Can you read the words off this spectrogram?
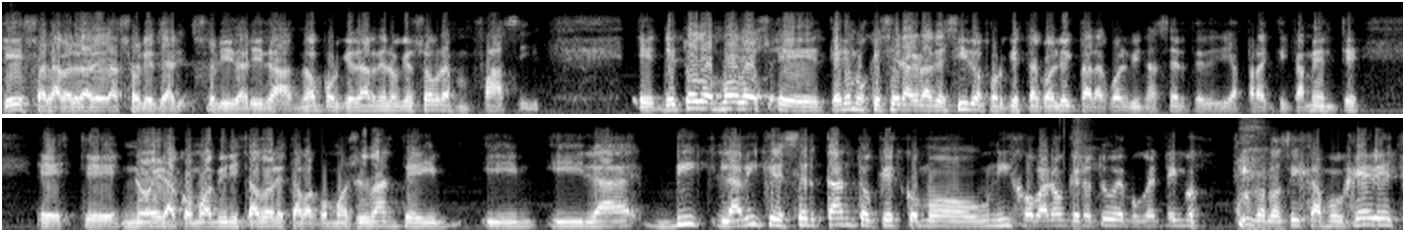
Que esa es la verdadera solidaridad, ¿no? Porque dar de lo que sobra es fácil. Eh, de todos modos, eh, tenemos que ser agradecidos porque esta colecta a la cual vine a hacer, te diría prácticamente, este, no era como administrador, estaba como ayudante y, y, la, vi, la vi crecer tanto que es como un hijo varón que no tuve porque tengo, tengo dos hijas mujeres,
